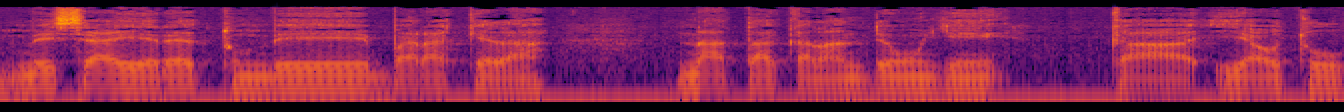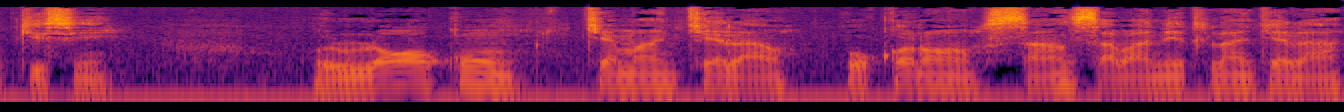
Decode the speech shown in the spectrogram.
mesiya yɛrɛ tun bɛ baara kɛ la n'a ta kalandenw ye ka yahutuw kisi o lɔgɔkun cɛmancɛ la o kɔrɔ san saba ni tilancɛ la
